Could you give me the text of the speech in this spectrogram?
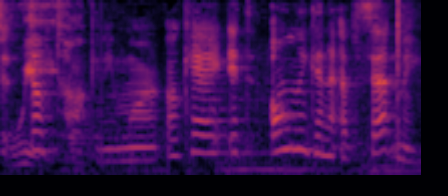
that D- we... Don't talk anymore, okay? It's only gonna upset me.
